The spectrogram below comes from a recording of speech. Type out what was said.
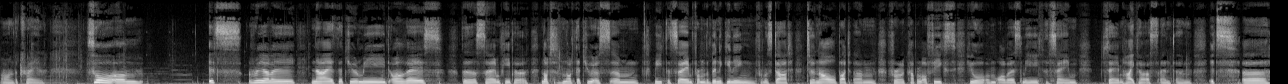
on the trail. So um, it's really nice that you meet always the same people. Not not that you um, meet the same from the beginning, from the start till now, but um, for a couple of weeks you um, always meet the same same hikers, and um, it's uh,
